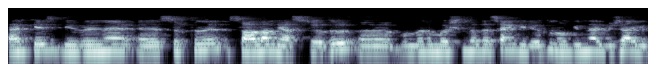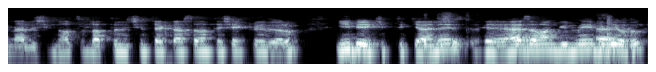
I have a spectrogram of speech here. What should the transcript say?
herkes birbirine e, sırtını sağlam yaslıyordu. E, bunların başında da sen geliyordun. O günler güzel günlerdi. Şimdi hatırlattığın için tekrar sana teşekkür ediyorum. İyi bir ekiptik yani. E, her zaman gülmeyi Evet. biliyorduk.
